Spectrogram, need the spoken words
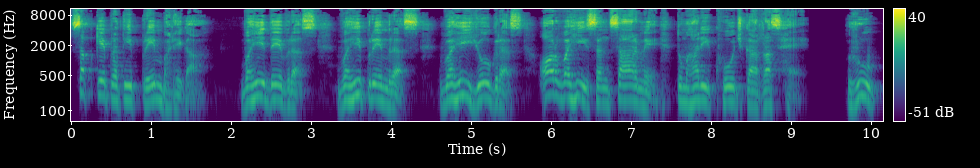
सबके प्रति प्रेम बढ़ेगा। वही देव रस वही प्रेम रस वही योग रस और वही संसार में तुम्हारी खोज का रस है। रूप,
